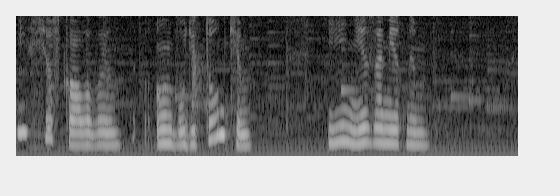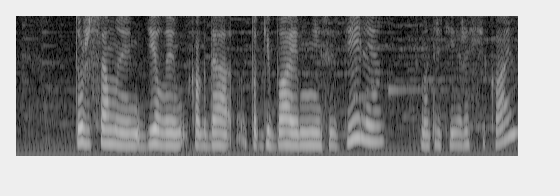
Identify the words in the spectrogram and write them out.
и все скалываем. Он будет тонким и незаметным. То же самое делаем, когда подгибаем низ изделия. Смотрите, я рассекаю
